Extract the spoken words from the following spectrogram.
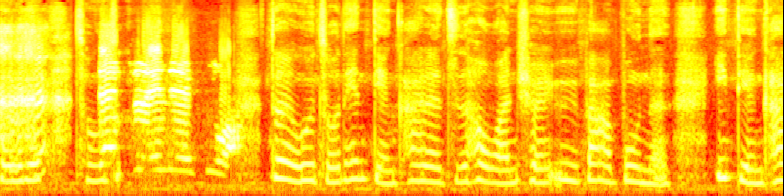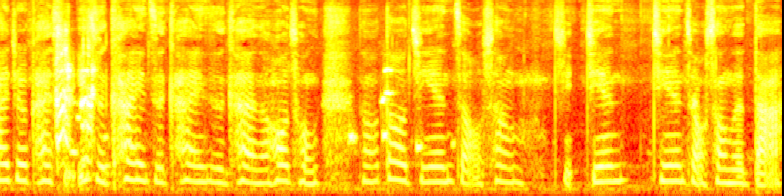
我 在追那部哦，对我昨天点开了之后，完全欲罢不能，一点开就开始一直看，一直看，一直看，然后从然后到今天早上，今今天今天早上的打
